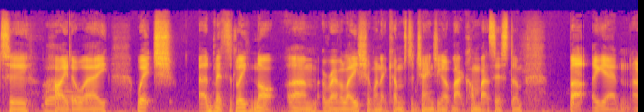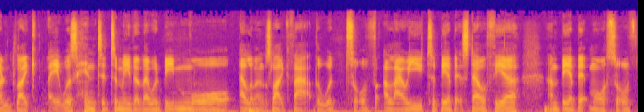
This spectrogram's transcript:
to hide away, which admittedly not um, a revelation when it comes to changing up that combat system. But again, like it was hinted to me that there would be more elements like that that would sort of allow you to be a bit stealthier and be a bit more sort of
